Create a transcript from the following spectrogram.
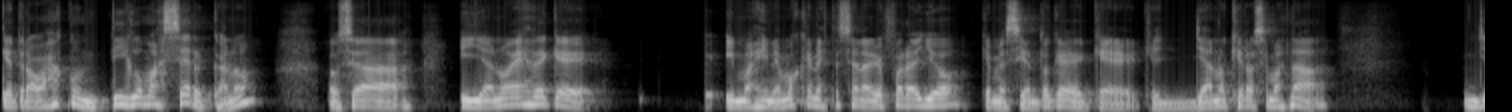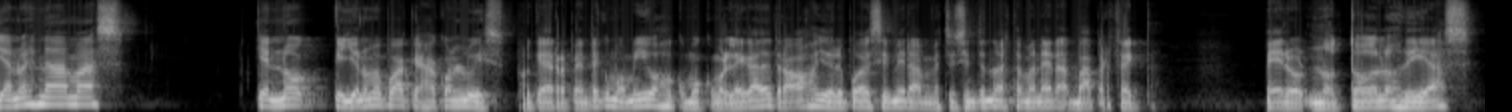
que trabaja contigo más cerca, ¿no? O sea, y ya no es de que, imaginemos que en este escenario fuera yo, que me siento que, que, que, ya no quiero hacer más nada, ya no es nada más que, no, que yo no me pueda quejar con Luis, porque de repente como amigos o como colega de trabajo yo le puedo decir, mira, me estoy sintiendo de esta manera, va perfecto. Pero no todos los días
